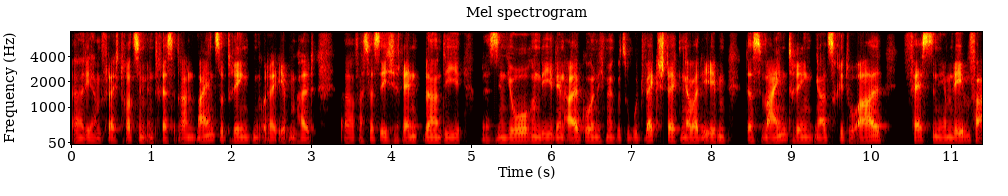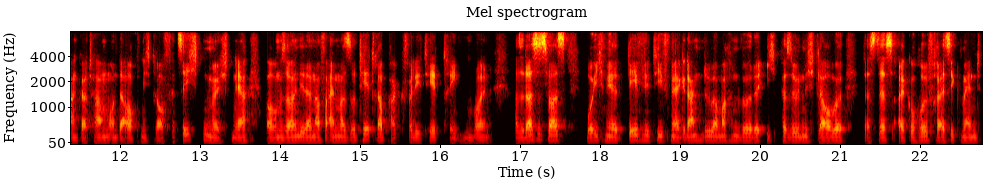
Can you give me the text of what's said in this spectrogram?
äh, die haben vielleicht trotzdem Interesse daran, Wein zu trinken oder eben halt, äh, was weiß ich, Rentner, die oder Senioren, die den Alkohol nicht mehr so gut wegstecken, aber die eben das Weintrinken als Ritual fest in ihrem Leben verankert haben und da auch nicht drauf verzichten möchten, ja, warum sollen die dann auf einmal so Tetrapack-Qualität trinken wollen? Also das ist was, wo ich mir definitiv mehr Gedanken drüber machen würde. Ich persönlich glaube, dass das alkoholfreie Segment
